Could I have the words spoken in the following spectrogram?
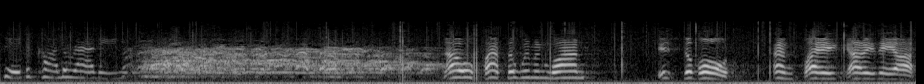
state of Colorado? Now what the women want is to vote, and by Gary they ought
